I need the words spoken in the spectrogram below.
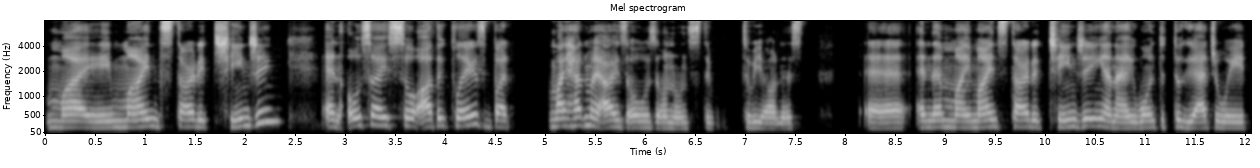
my mind started changing and also i saw other players but I had my eyes always on Ons to, to be honest. Uh, and then my mind started changing and I wanted to graduate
